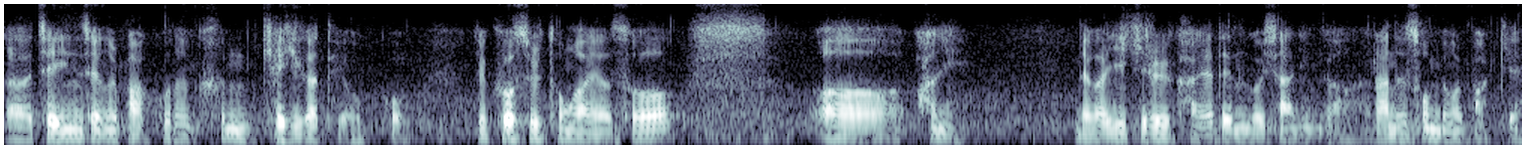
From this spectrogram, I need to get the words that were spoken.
어, 제 인생을 바꾸는 큰 계기가 되었고, 이제 그것을 통하여서, 어, 아니, 내가 이 길을 가야 되는 것이 아닌가라는 소명을 받게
